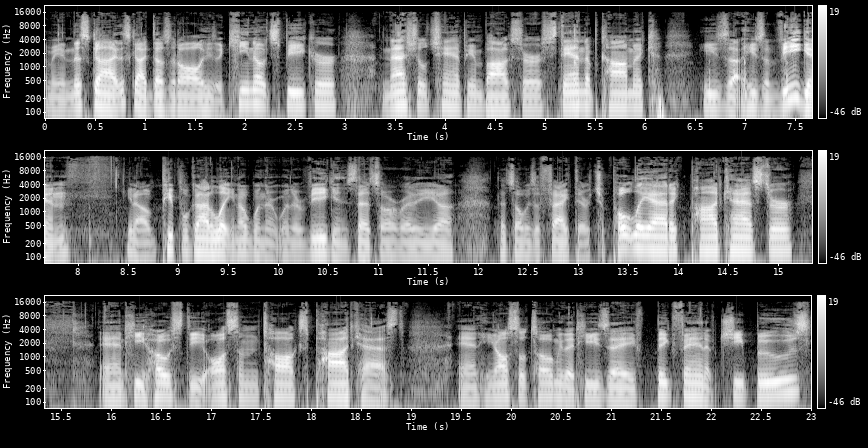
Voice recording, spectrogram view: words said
I mean, this guy, this guy does it all. He's a keynote speaker, national champion boxer, stand-up comic. He's a, he's a vegan. You know, people got to let you know when they're when they're vegans. That's already uh, that's always a fact. They're a Chipotle addict, podcaster, and he hosts the Awesome Talks podcast. And he also told me that he's a big fan of cheap booze.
